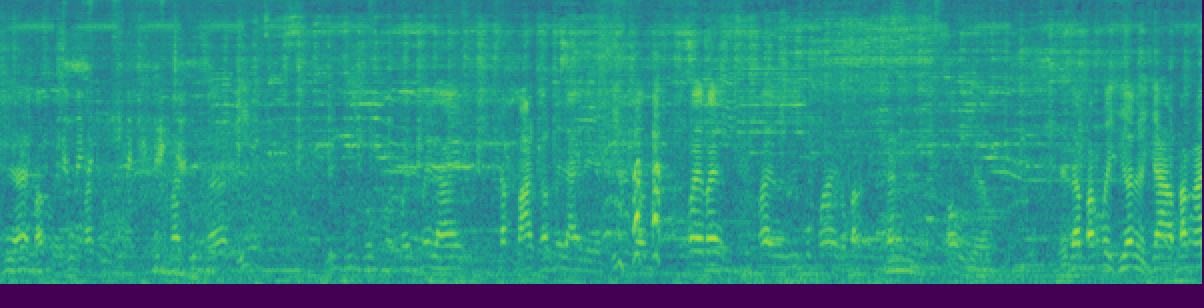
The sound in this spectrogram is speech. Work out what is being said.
คือให้บังเลยพวกพัดพวกพัดพวกนะทิ้งทิ้งไม่ไม่ได้นักบาทก็ไม่ได้เลยไม่ไม่ไม่คือพวกไม้ก็บังมันเอาเดียวแต่ถ้าบังไม่เยอะเลยยาบังไอ้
